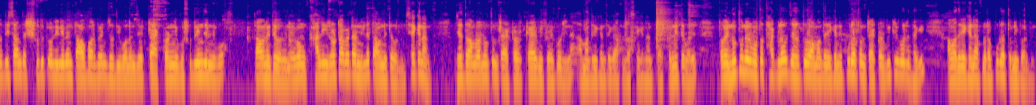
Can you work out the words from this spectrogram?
যদি চান যে শুধু টলি নেবেন, তাও পারবেন। যদি বলেন যে ট্র্যাক্টর নিব, শুধু ইঞ্জিন নিব, তাও নিতে পারবেন। এবং খালি রোটাভেটার নিলে তাও নিতে পারবেন। সেকেন্ড হ্যান্ড যেহেতু আমরা নতুন ট্র্যাক্টর ক্রয় বিক্রয় করি না, আমাদের এখান থেকে আপনারা সেকেন্ড হ্যান্ড ট্র্যাক্টর নিতে পারেন। তবে নতুনের মতো থাকলেও যেহেতু আমাদের এখানে পুরাতন ট্র্যাক্টর বিক্রি করে থাকি, আমাদের এখানে আপনারা পুরাতনই পারবেন।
